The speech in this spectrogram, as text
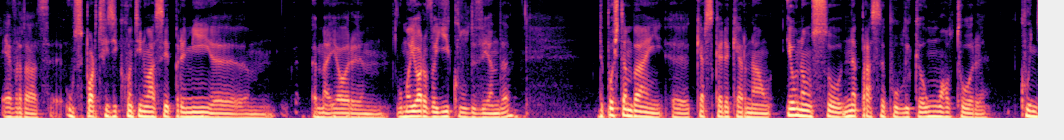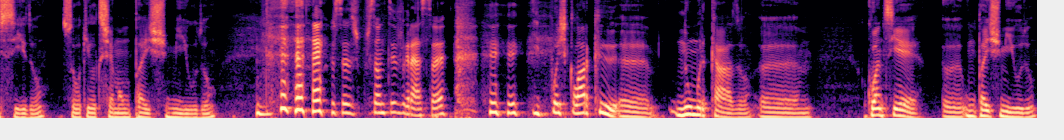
É verdade. O suporte físico continua a ser para mim uh, a maior, um, o maior veículo de venda. Depois também, uh, quer se queira, quer não, eu não sou na praça pública um autor conhecido, sou aquilo que se chama um peixe miúdo. Essa expressão teve graça. e depois, claro que uh, no mercado, quando se é um peixe miúdo,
